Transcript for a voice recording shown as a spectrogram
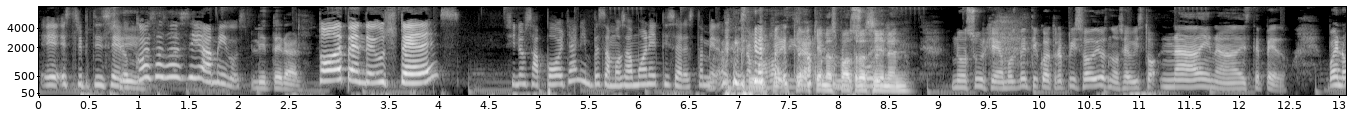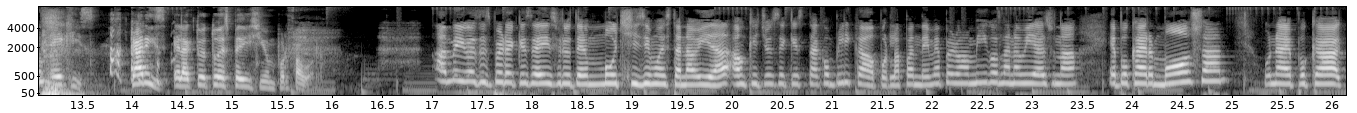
eh, stripticero. Sí. Cosas así, amigos. Literal. Todo depende de ustedes. Si nos apoyan y empezamos a monetizar esta mierda. Empezamos a Que, monetizar. que- nos patrocinen. Nos surge, llevamos 24 episodios, no se ha visto nada de nada de este pedo. Bueno, X. Caris, el acto de tu despedición, por favor. Amigos, espero que se disfruten muchísimo esta Navidad, aunque yo sé que está complicado por la pandemia, pero amigos, la Navidad es una época hermosa, una época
